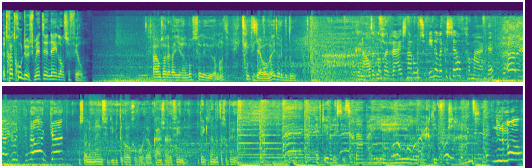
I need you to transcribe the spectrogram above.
Het gaat goed dus met de Nederlandse film. Waarom zouden wij hier een loft willen huren, Matt? Ik denk dat jij wel weet wat ik bedoel. We kunnen altijd nog een reis naar ons innerlijke zelf gaan maken. Ja, dat ga je goed kut! Als alle mensen die bedrogen worden elkaar zouden vinden, wat denk je dan dat er gebeurt? Heeft u wel eens iets gedaan waar je je heel erg diep voor schaamt? Normaal!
